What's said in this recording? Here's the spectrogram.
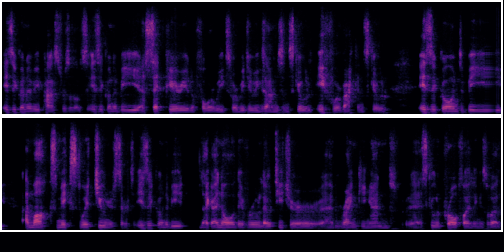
Is it going to be past results? Is it going to be a set period of four weeks where we do exams in school if we're back in school? Is it going to be a mocks mixed with junior cert? Is it going to be like I know they've ruled out teacher um, ranking and uh, school profiling as well,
